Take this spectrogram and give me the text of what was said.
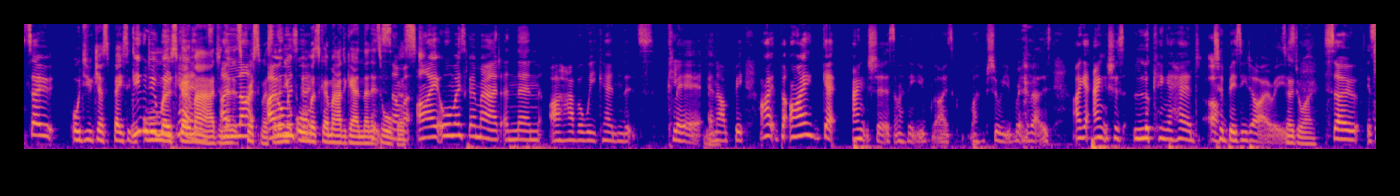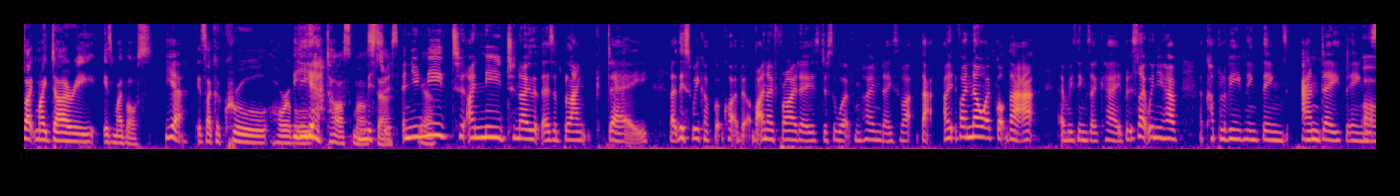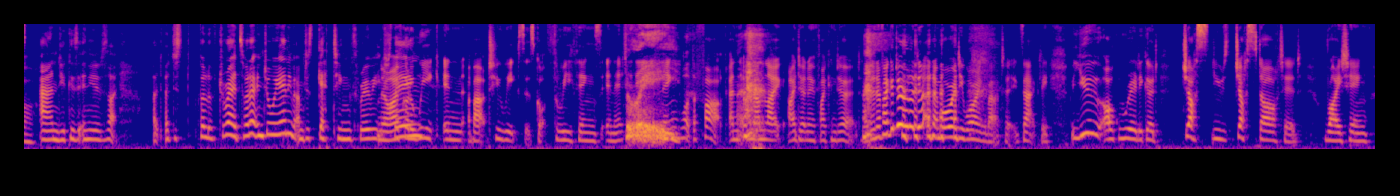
so Or do you just basically You can almost go mad and I then it's like- Christmas I and then you almost go- go mad again, then it's, summer. August? I almost go mad, and then I have a weekend that's clear, and I'll be. I but I get anxious, and I think you guys. I'm sure you've written about this. I get anxious looking ahead Oh. to busy diaries. So do I. So It's like my diary is my boss. yeah, It's like a cruel, horrible yeah, taskmaster. mistress, and you Yeah. need to. I need to know that there's a blank day. Like this week, I've got quite a bit, but I know Friday is just a work from home day. So I, that I, if I know I've got that, everything's okay. But it's like when you have a couple of evening things and day things, Oh. and you can, and you're just like. I, I just full of dread, so I don't enjoy any of it. I'm just getting through each No, thing. I've got a week in about two weeks that's got three things in it. Three? Thing. What the fuck? And, and I'm like, I don't know if I can do it. I don't know if I can do it. and I'm already worrying about it. Exactly. But you are really good. Just you just started writing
